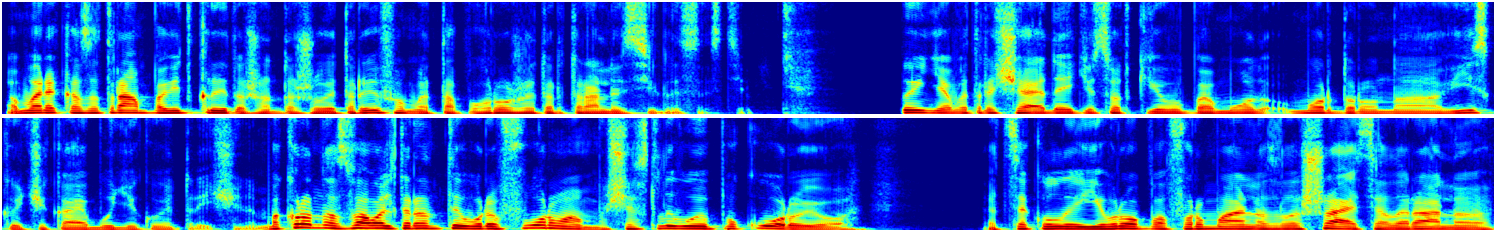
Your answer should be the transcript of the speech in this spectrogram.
Америка за Трампа відкрито шантажує тарифами та погрожує територіальній цілісності. Пиня витрачає 9% ВВП Мор- Мордору на військо і чекає будь-якої тріщини. Макрон назвав альтернативу реформам щасливою покорою. Це коли Європа формально залишається, але реально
